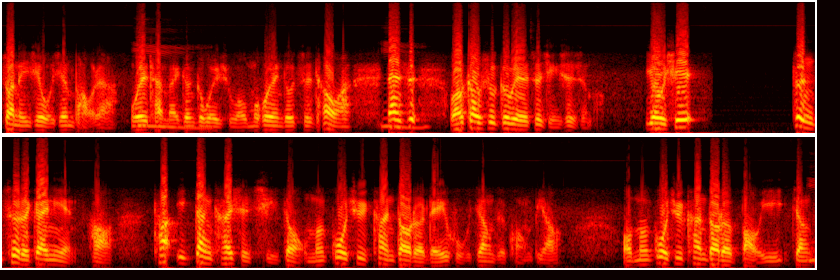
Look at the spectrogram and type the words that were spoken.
赚了一些，我先跑了啊、我也坦白跟各位说，我们会员都知道啊。但是我要告诉各位的事情是什么？有些政策的概念，哈，它一旦开始启动，我们过去看到的雷虎这样子狂飙，我们过去看到的宝一这样子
